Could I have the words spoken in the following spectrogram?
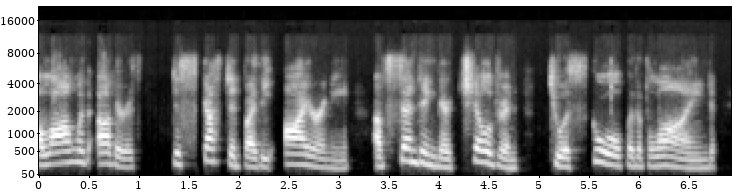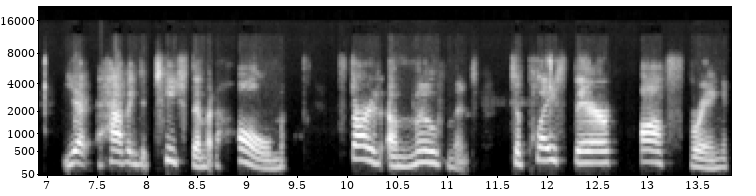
along with others, disgusted by the irony of sending their children to a school for the blind, yet having to teach them at home, started a movement to place their offspring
